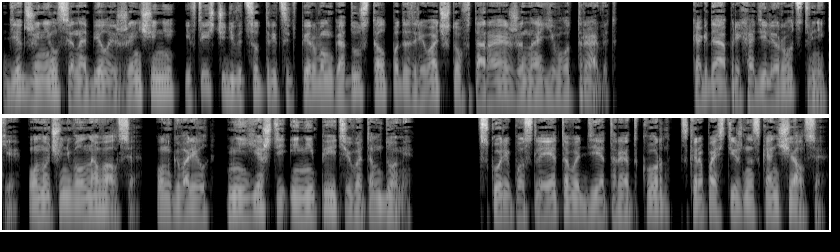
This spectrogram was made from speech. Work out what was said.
дед женился на белой женщине и в 1931 году стал подозревать, что вторая жена его травит. Когда приходили родственники, он очень волновался. Он говорил «не ешьте и не пейте в этом доме». Вскоре после этого дед Ред Корн скоропостижно скончался,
